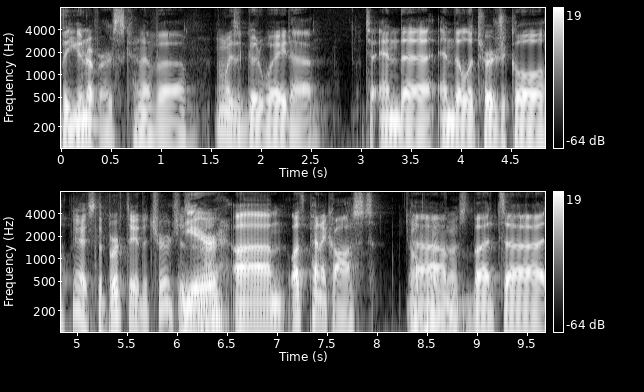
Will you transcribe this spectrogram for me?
the universe. Kind of a always a good way to to end the end the liturgical Yeah, it's the birthday of the church. Isn't year. It Um, well, it's Pentecost. Oh, Um, Pentecost. but uh,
